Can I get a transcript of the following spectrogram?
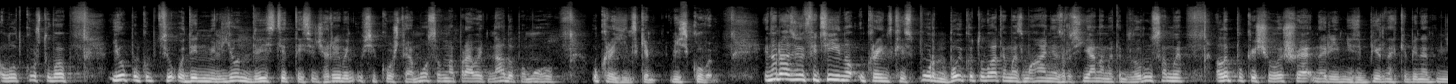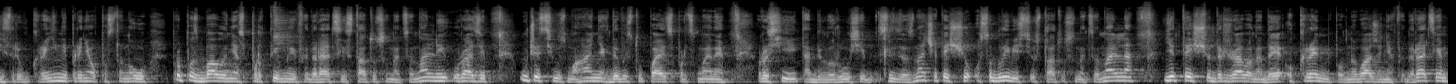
Лот коштував його покупцю 1 мільйон 200 тисяч гривень. Усі кошти Амосов направить на допомогу українським військовим. І наразі офіційно український спорт бойкотуватиме змагання з росіянами та білорусами, але поки що лише на рівні збірних кабінет міністрів України прийняв постанову про позбавлення спортивної федерації статусу національної у разі участі у змаганнях, де виступають спортсмени Росії та Білорусі. Слід зазначити, що особливістю статусу національна є те, що держава надає окремі повноваження федераціям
